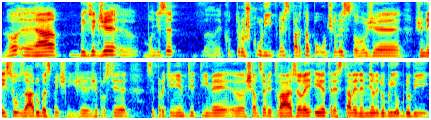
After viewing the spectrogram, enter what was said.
No, já bych řekl, že eh, oni se eh, jako trošku líp než Sparta poučili z toho, že, že nejsou vzadu bezpeční, že, že prostě si proti ním ty týmy eh, šance vytvářely, i je trestali, neměli dobrý období,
